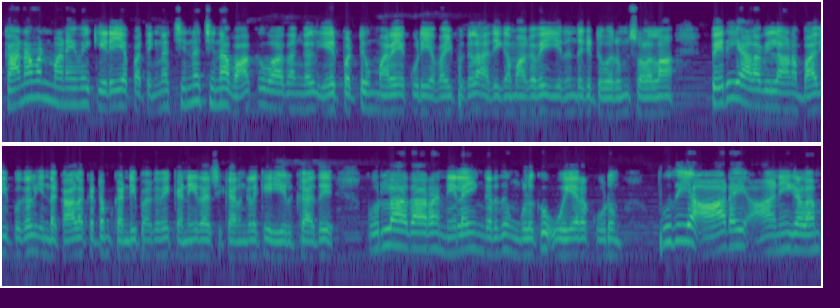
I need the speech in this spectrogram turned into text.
கணவன் மனைவிக்கு இடையே பார்த்தீங்கன்னா சின்ன சின்ன வாக்குவாதங்கள் ஏற்பட்டு மறையக்கூடிய வாய்ப்புகள் அதிகமாகவே இருந்துகிட்டு வரும் சொல்லலாம். பெரிய அளவிலான பாதிப்புகள் இந்த காலகட்டம் கண்டிப்பாகவே கன்னிராசிக்காரங்களுக்கு இருக்காது. பொருளாதார நிலைங்கிறது உங்களுக்கு உயரக்கூடும். புதிய ஆடை அணிகலம்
